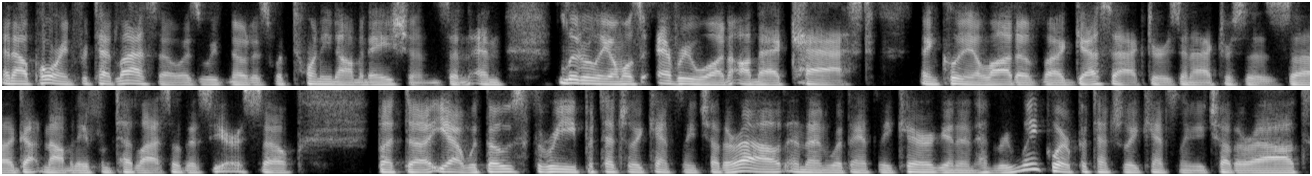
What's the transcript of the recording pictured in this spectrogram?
an outpouring for Ted Lasso, as we've noticed with 20 nominations, and and literally almost everyone on that cast including a lot of uh, guest actors and actresses, uh, got nominated from Ted Lasso this year. So But uh, yeah, with those three potentially canceling each other out, and then with Anthony Carrigan and Henry Winkler potentially canceling each other out,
